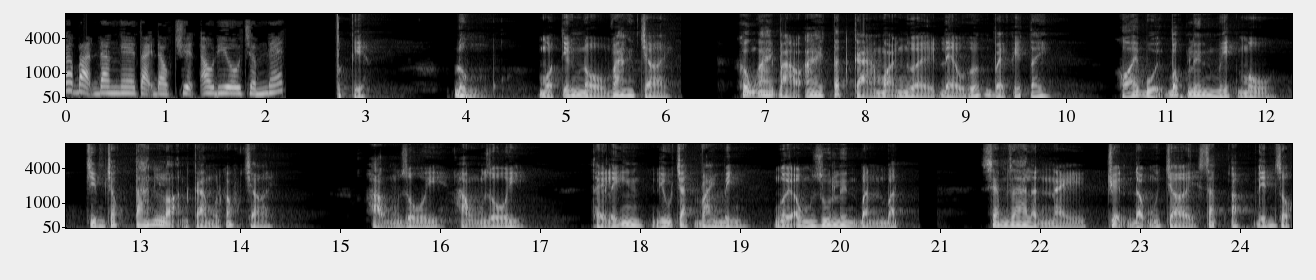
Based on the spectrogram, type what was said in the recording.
Các bạn đang nghe tại đọc truyện audio.net. Kìa, đùng, một tiếng nổ vang trời. Không ai bảo ai, tất cả mọi người đều hướng về phía tây. Khói bụi bốc lên mịt mù, chim chóc tán loạn cả một góc trời. Hỏng rồi, hỏng rồi. Thầy lĩnh níu chặt vai mình, người ông run lên bần bật. Xem ra lần này chuyện động trời sắp ập đến rồi.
